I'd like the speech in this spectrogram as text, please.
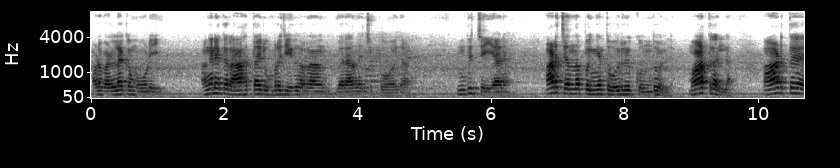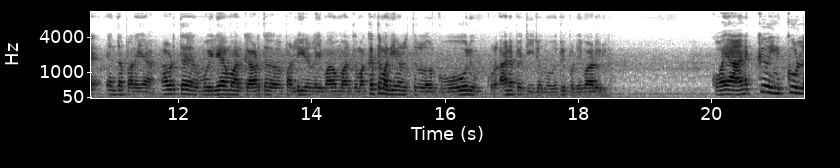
അവിടെ വെള്ളമൊക്കെ മൂടി അങ്ങനെയൊക്കെ റാഹത്തായിട്ട് ഉമ്ര ചെയ്ത് പറഞ്ഞാൽ വരാമെന്ന് വെച്ച് പോയതാണ്. എന്ത് ചെയ്യാനാണ് അവിടെ ചെന്നപ്പോൾ ഇങ്ങനത്തെ ഒരു കുന്തവും ഇല്ല. മാത്രമല്ല അവിടുത്തെ എന്താ പറയുക അവിടുത്തെ മൊയ്ലിയാമാർക്ക് അവിടുത്തെ പള്ളിയിലുള്ള ഇമാമന്മാർക്ക് മക്കത്ത് മദീനത്തിലുള്ളവർക്ക് പോലും ഖുർആാനെ പറ്റിയിട്ടൊന്നും ഒരു പിടിപാടും ഇല്ല. കോയ അനക്ക് എനിക്കുള്ള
